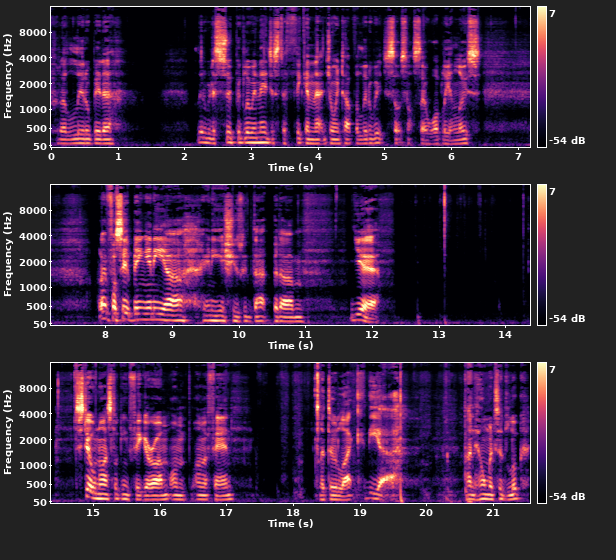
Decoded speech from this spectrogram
put a little bit of a little bit of super glue in there just to thicken that joint up a little bit, so it's not so wobbly and loose. I don't foresee it being any uh, any issues with that, but um, yeah, still nice looking figure. I'm I'm I'm a fan. I do like the uh, unhelmeted look.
